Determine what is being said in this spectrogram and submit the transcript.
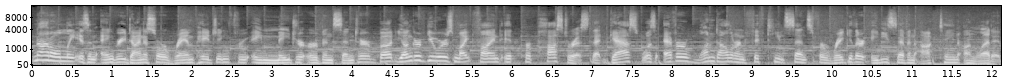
Not only is an angry dinosaur rampaging through a major urban center, but younger viewers might find it preposterous that gas was ever $1.15 for regular 87 octane unleaded.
